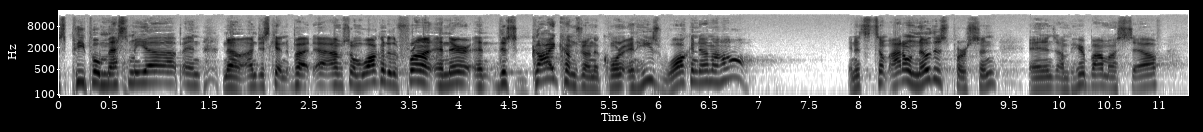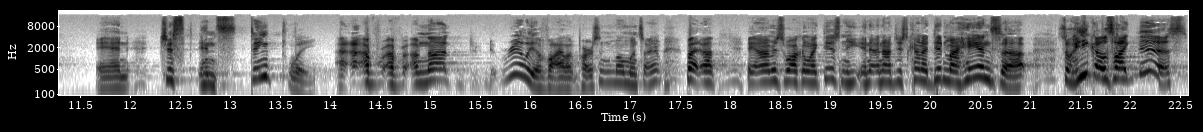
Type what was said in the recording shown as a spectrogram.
because people mess me up. And no, I'm just kidding. But uh, so I'm walking to the front, and there, and this guy comes around the corner, and he's walking down the hall. And it's some, I don't know this person, and I'm here by myself, and just instinctly, I, am not really a violent person. Moments I am, but uh, I'm just walking like this, and, he, and, and I just kind of did my hands up. So he goes like this.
